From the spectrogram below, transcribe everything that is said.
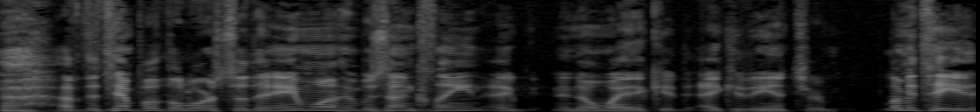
of the temple of the Lord so that anyone who was unclean, eh, in no way could, could enter. Let me tell you,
